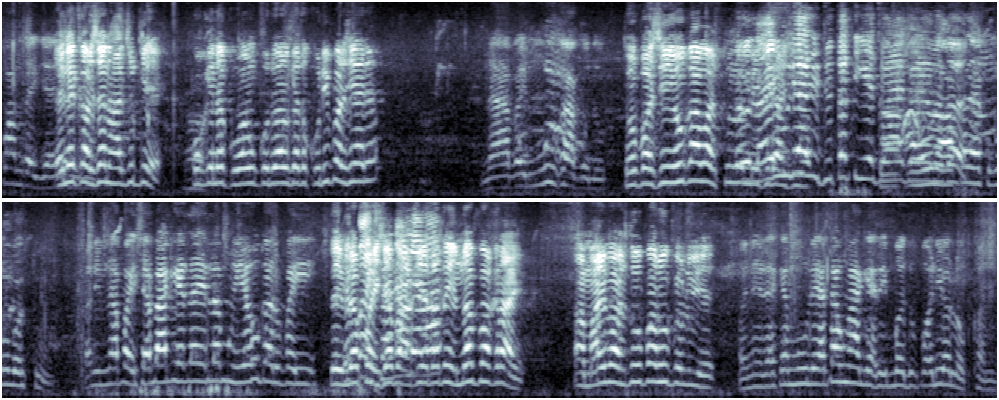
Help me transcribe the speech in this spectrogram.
કોમ થઈ જાય. એને કરશે સાચું કે? કોક એને કુવામાં કુદવાનું કે તો કૂદી પડશે યાર? ના ભાઈ હું દઉં? તો પછી એવું કા વસ્તુ બેસી રાખી અને એમના પૈસા બાકી હતા એટલે હું એવું કરું પછી. તો એમના પૈસા બાકી હતા તો એમના પકડાય. અમારી વસ્તુ ઉપર હું પેલું છે અને એટલે કે હું લેતા હું માગ્યા ઈ બધું પડ્યો લોખંડ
